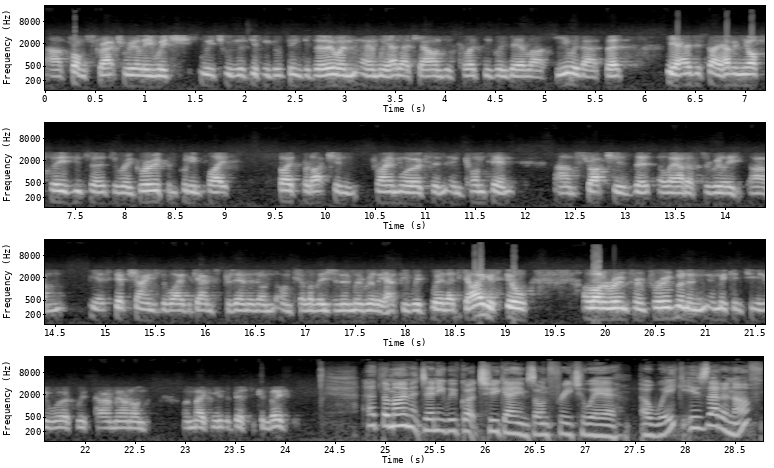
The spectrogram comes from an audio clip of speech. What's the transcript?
uh, from scratch, really, which which was a difficult thing to do, and, and we had our challenges collectively there last year with that. But yeah, as you say, having the off season to, to regroup and put in place both production frameworks and, and content um, structures that allowed us to really um, know, step change the way the game's presented on, on television, and we're really happy with where that's going. There's still a lot of room for improvement, and, and we continue to work with Paramount on, on making it the best it can be. At the moment, Danny, we've got two games on free to air a week. Is that enough?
